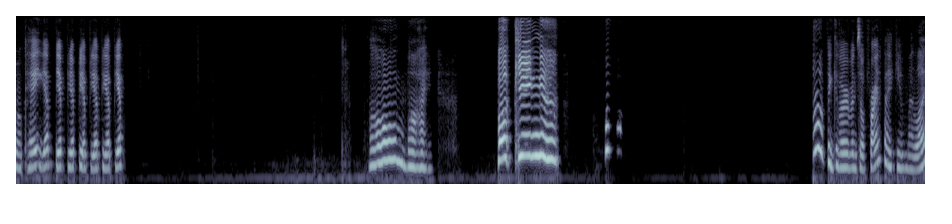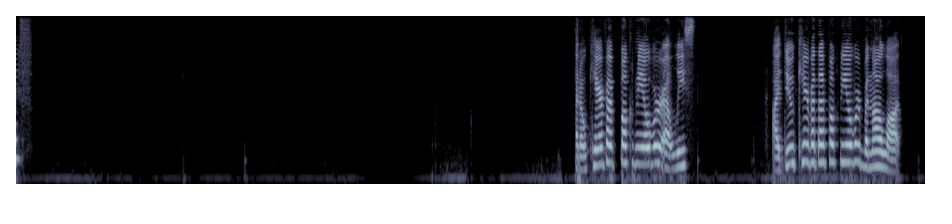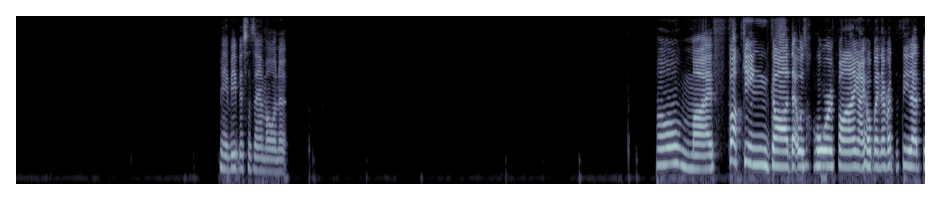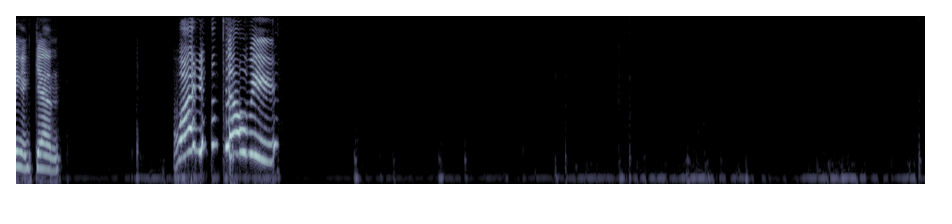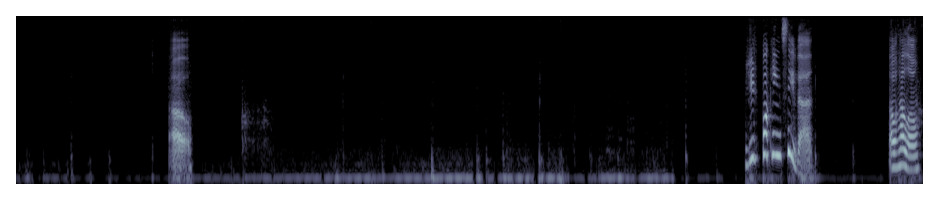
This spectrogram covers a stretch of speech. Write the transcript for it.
Okay, yep, yep, yep, yep, yep, yep, yep. Oh my fucking I don't think I've ever been so frightened by a game in my life. I don't care if that fucked me over, at least I do care about that fucked me over, but not a lot. Maybe this has ammo in it. Oh my fucking god, that was horrifying. I hope I never have to see that thing again. Why did you have to tell me? Oh. Did you fucking see that? Oh, hello.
